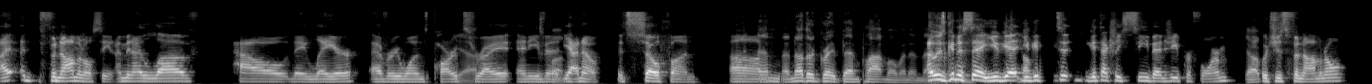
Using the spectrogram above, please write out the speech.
I phenomenal scene. I mean, I love how they layer everyone's parts, Yeah. right? And even yeah, no, it's so fun. Um, and another great Ben Platt moment in that. I was gonna say you get you get to you get to actually see Benji perform, Yep. which is phenomenal.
